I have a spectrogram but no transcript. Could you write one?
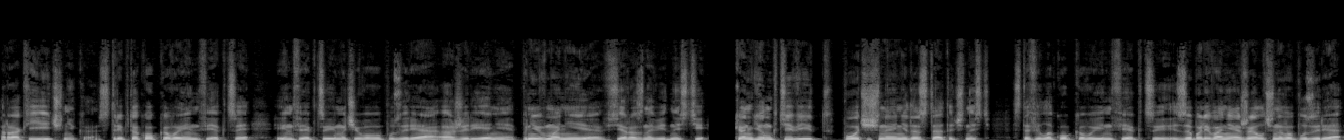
рак яичника, стриптококковая инфекция, инфекции мочевого пузыря, ожирение, пневмония, все разновидности, конъюнктивит, почечная недостаточность, стафилококковые инфекции, заболевания желчного пузыря,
